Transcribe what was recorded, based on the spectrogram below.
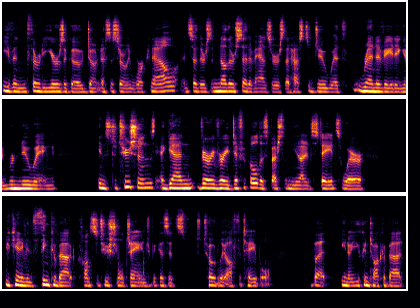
even 30 years ago don't necessarily work now. And so there's another set of answers that has to do with renovating and renewing institutions. Again, very, very difficult, especially in the United States, where you can't even think about constitutional change because it's totally off the table. But you know, you can talk about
